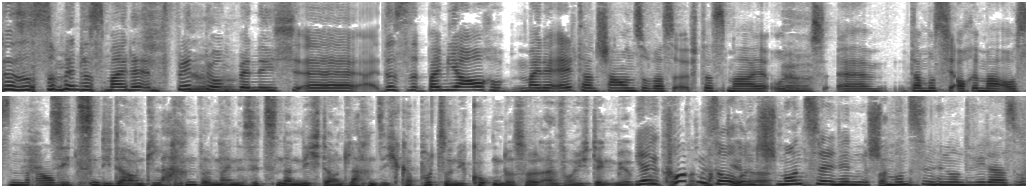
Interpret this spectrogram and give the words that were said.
das ist zumindest meine Empfindung, wenn ich, äh, das ist bei mir auch, meine Eltern schauen sowas öfters mal und ähm, da muss ich auch immer aus dem Raum Sitzen die da und lachen? Weil meine sitzen dann nicht da und lachen sich kaputt, sondern die gucken das halt einfach und ich denke mir, Ja, die was gucken so und da? schmunzeln hin, schmunzeln hin und wieder so.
